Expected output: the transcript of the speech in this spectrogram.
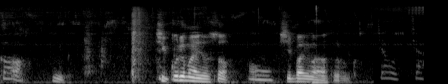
그 고기가. 쥐꼬리 많이 줬어 어. 지방이 많아서 그런 거 먹자, 먹자.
